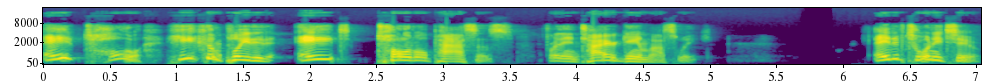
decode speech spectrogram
eight total. He completed eight total passes for the entire game last week. Eight of 22.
